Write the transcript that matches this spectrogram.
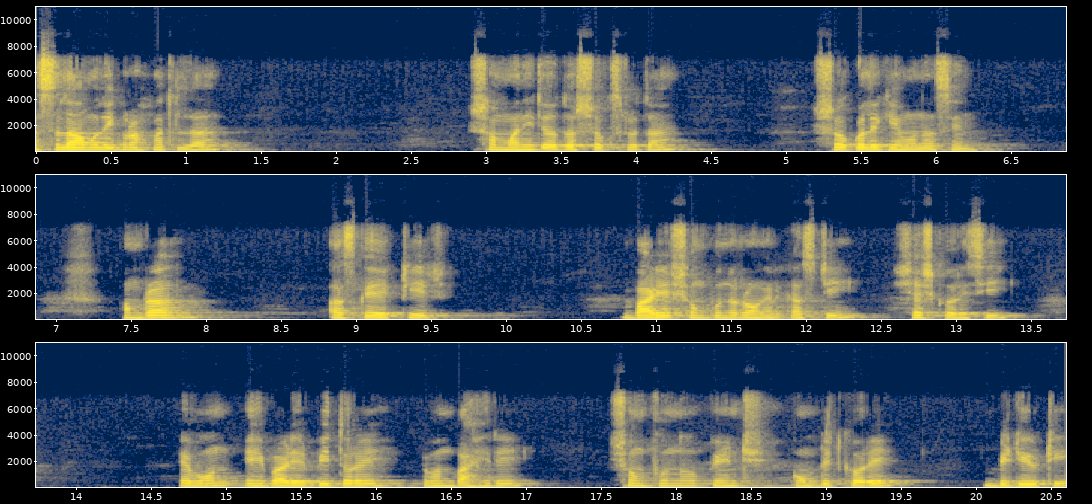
আসসালামু আলাইকুম রহমতুল্লাহ। সম্মানিত দর্শক শ্রোতা, সকলে কেমন আছেন? আমরা আজকে একটির বাড়ির সম্পূর্ণ রঙের কাজটি শেষ করেছি এবং এই বাড়ির ভিতরে এবং বাহিরে সম্পূর্ণ পেন্ট কমপ্লিট করে ভিডিওটি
